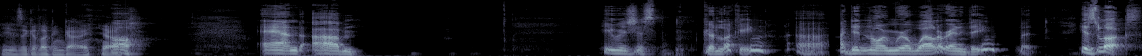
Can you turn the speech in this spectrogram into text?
He's a good looking guy. Yeah. Oh, and um, he was just good looking. Uh, I didn't know him real well or anything, but his looks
